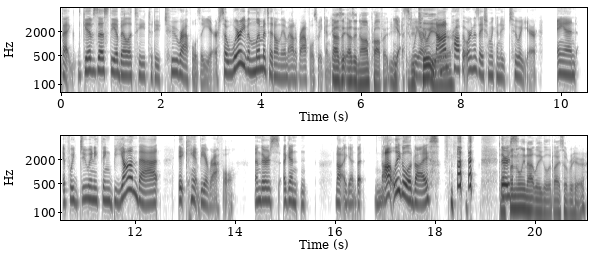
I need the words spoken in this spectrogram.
that gives us the ability to do two raffles a year. So, we're even limited on the amount of raffles we can do. As a, as a nonprofit, you Yes, can do we are a a nonprofit organization. We can do two a year. And if we do anything beyond that, it can't be a raffle. And there's, again, not again, but not legal advice. there's- Definitely not legal advice over here.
